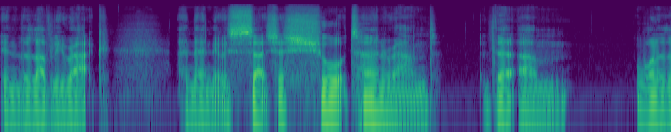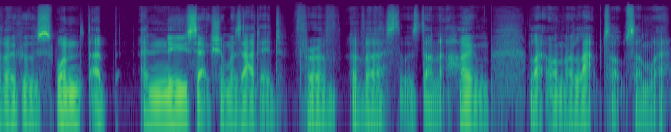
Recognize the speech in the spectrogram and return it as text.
in the lovely rack, and then it was such a short turnaround that um one of the vocals one a, a new section was added for a, a verse that was done at home, like on a laptop somewhere.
